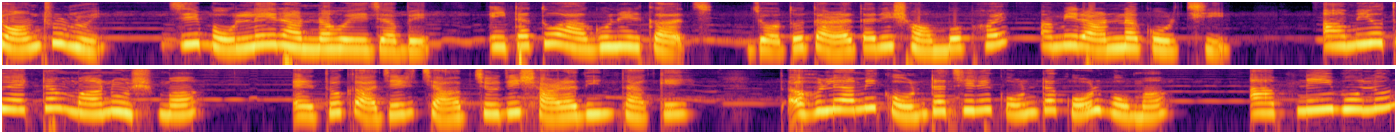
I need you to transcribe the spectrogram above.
যন্ত্র নই যে বললেই রান্না হয়ে যাবে। এটা তো আগুনের কাজ যত তাড়াতাড়ি সম্ভব হয় আমি রান্না করছি। আমিও তো একটা মানুষ মা এত কাজের চাপ যদি সারাদিন থাকে, তাহলে আমি কোনটা ছেড়ে কোনটা করব, মা? আপনিই বলুন।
